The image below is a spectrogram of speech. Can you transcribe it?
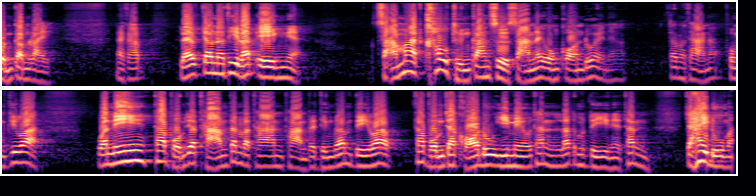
ผลกำไรนะครับ แล้วเจ้าหน้าที่รัฐเองเนี่ยสามารถเข้าถึงการสื่อสารในองค์กรด้วยนะครับท่านประธานนะผมคิดว่าวันนี้ถ้าผมจะถามท่านประธานผ่านไปถึงรัฐมนตรีว่า ถ้าผมจะขอดูอีเมล ท่านรัฐมนตรีเนี่ยท่านจะให้ดูไหม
